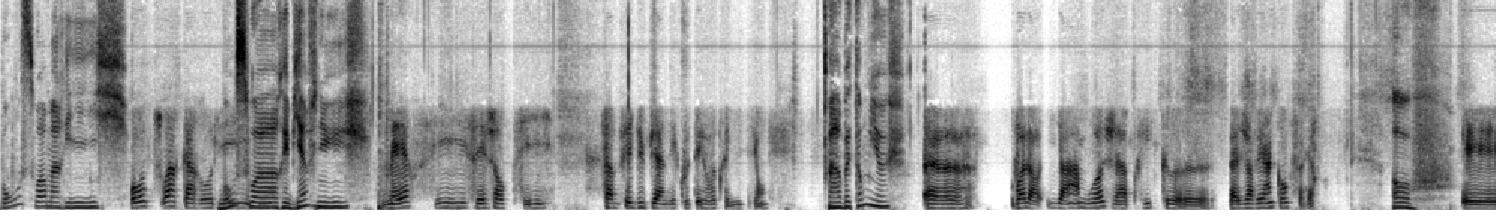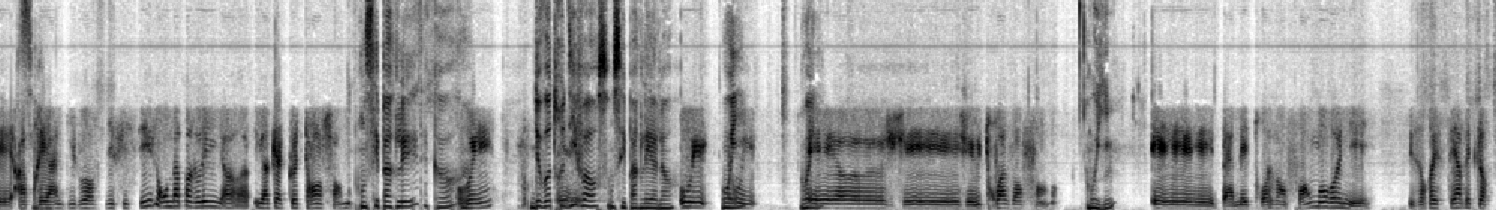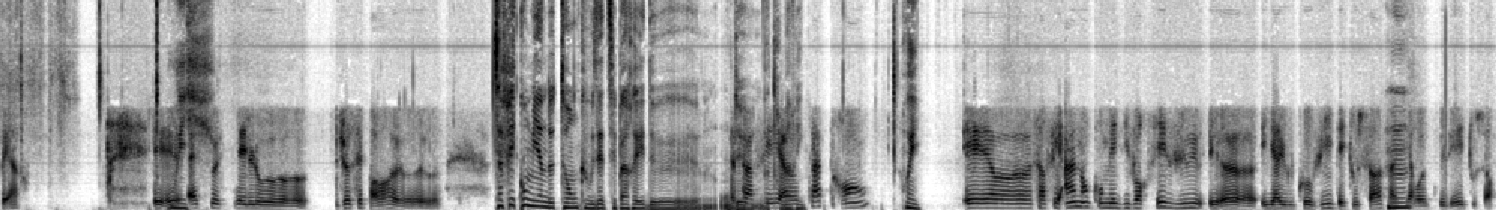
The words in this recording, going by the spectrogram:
Bonsoir Marie. Bonsoir Caroline. Bonsoir et bienvenue. Merci, c'est gentil. Ça me fait du bien d'écouter votre émission. Ah bah tant mieux. Euh, voilà, il y a un mois, j'ai appris que ben, j'avais un cancer. Oh. Et après un divorce difficile, on a parlé il y a, il y a quelques temps ensemble. On s'est parlé, d'accord Oui, De votre Et- divorce, on s'est parlé alors oui, Oui. oui. Oui. Et euh, j'ai eu trois enfants. Oui. Et ben, mes trois enfants m'ont renié. Ils ont resté avec leur père. Et Oui. est-ce que c'est le. Je sais pas. euh, Ça fait combien de temps que vous êtes séparés de, de ça fait euh, mari quatre ans. Oui. Et euh, ça fait un an qu'on est divorcés, vu euh, il y a eu le Covid et tout ça, ça Mm. s'est reculé et tout ça.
